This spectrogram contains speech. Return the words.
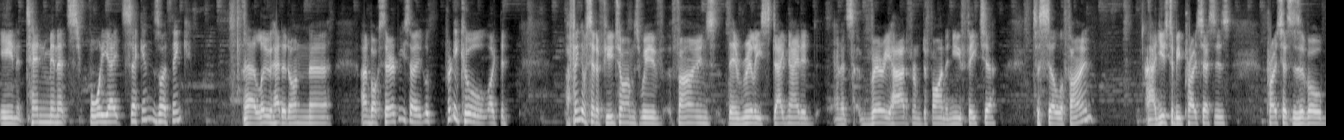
in 10 minutes 48 seconds, I think. Uh, Lou had it on uh, Unbox Therapy, so it looked pretty cool. Like the, I think I've said a few times with phones, they're really stagnated, and it's very hard for them to find a new feature to sell the phone. Uh, it used to be processors. Processors have all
